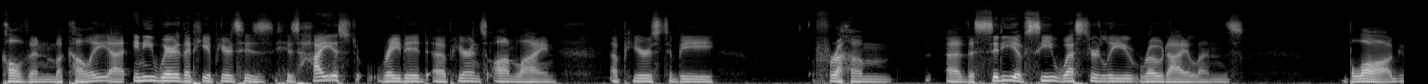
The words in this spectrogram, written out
Colvin Macauley. Uh, anywhere that he appears, his his highest rated appearance online appears to be from uh, the city of Sea Westerly, Rhode Island's blog,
